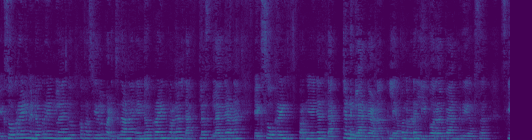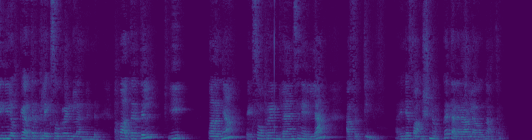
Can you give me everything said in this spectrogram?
എക്സോക്രൈനും എൻഡോക്രൈൻ ഗ്ലാൻഡും ഒക്കെ ഫസ്റ്റ് ഇയറിൽ പഠിച്ചതാണ്. എൻഡോക്രൈൻ എന്ന് പറഞ്ഞാൽ ഡക്ട്ലെസ് ഗ്ലാൻഡ് ആണ്. എക്സോക്രൈൻ പറഞ്ഞു കഴിഞ്ഞാൽ ഡക്റ്റഡ് ഗ്ലാൻഡ് ആണ്. അല്ലെ? അപ്പൊ നമ്മുടെ ലിവർ പാൻക്രിയാസ് സ്കിന്നിലൊക്കെ അത്തരത്തിൽ എക്സോക്രൈൻ ഗ്ലാൻഡ് ഉണ്ട്. അപ്പൊ അത്തരത്തിൽ ഈ പറഞ്ഞ എക്സോക്രൈൻ ഗ്ലാൻഡ്സിനെല്ലാം അഫക്ട് ചെയ്യും. അതിന്റെ ഫംഗ്ഷനൊക്കെ തകരാറിലാവുന്ന അർത്ഥം.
